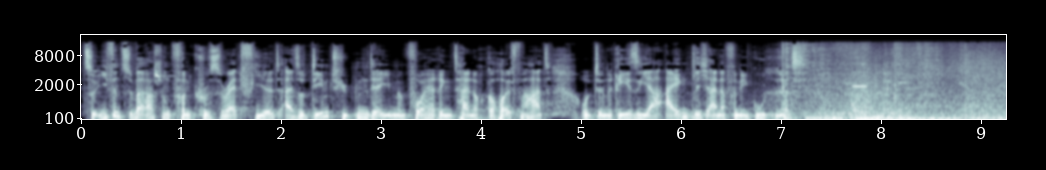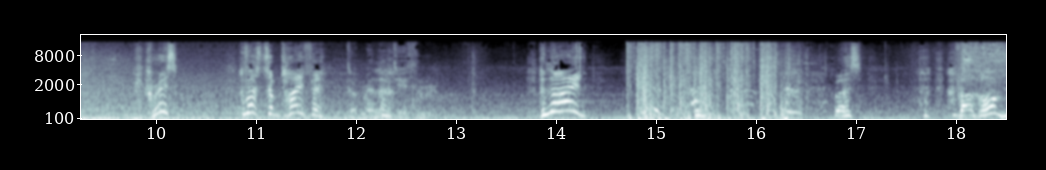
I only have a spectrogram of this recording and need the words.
Zu Ethans Überraschung von Chris Redfield, also dem Typen, der ihm im vorherigen Teil noch geholfen hat und in Resi ja eigentlich einer von den Guten ist. Chris? Was zum Teufel? Tut mir leid, Ethan. Nein! Was? Warum?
